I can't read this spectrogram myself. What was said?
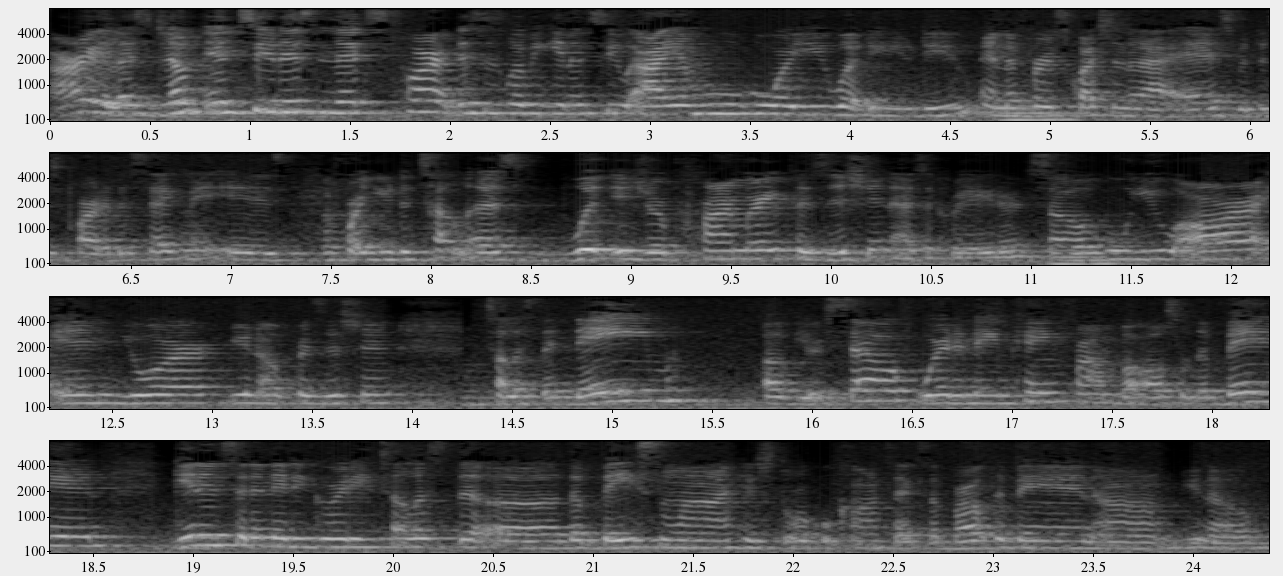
All right, let's jump into this next part. This is where we get into I am who, who are you, what do you do? And the first question that I ask with this part of the segment is for you to tell us what is your primary position as a creator. So who you are in your, you know, position. Tell us the name of yourself, where the name came from, but also the band. Get into the nitty gritty. Tell us the uh, the baseline historical context about the band. Um, you know,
